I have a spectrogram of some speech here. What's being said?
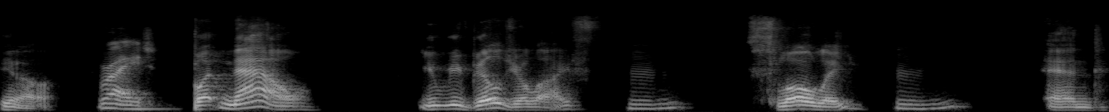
you know. Right. But now you rebuild your life Mhm. slowly Mhm. and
